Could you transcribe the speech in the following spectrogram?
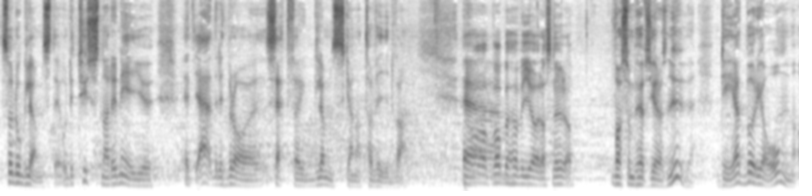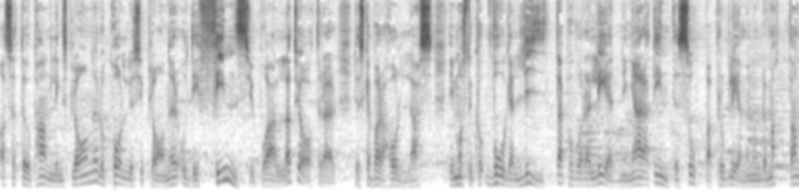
Så då glöms det och det tystnaden är ju ett jädrigt bra sätt för glömskan att ta vid va. Ja, vad behöver göras nu då? Vad som behövs göras nu, det är att börja om, att sätta upp handlingsplaner och policyplaner och det finns ju på alla teatrar. Det ska bara hållas. Vi måste våga lita på våra ledningar att inte sopa problemen under mattan.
